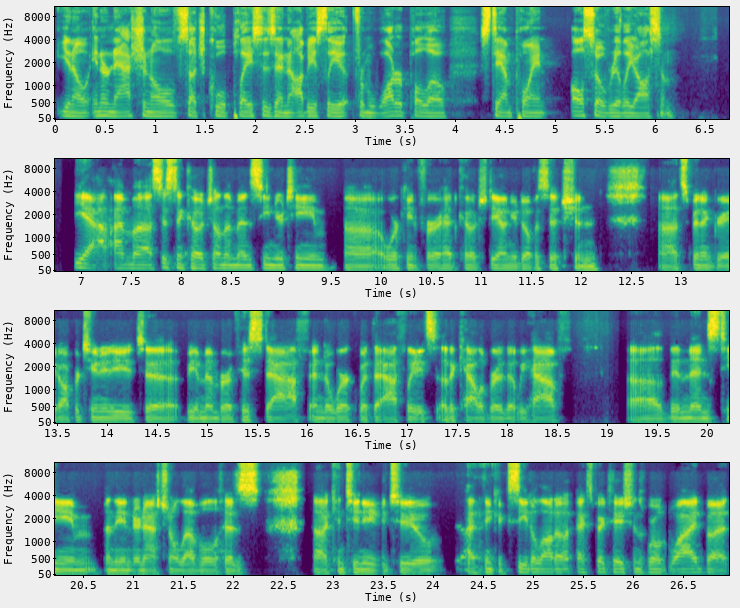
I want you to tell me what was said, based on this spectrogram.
You know, international, such cool places, and obviously from a water polo standpoint, also really awesome. Yeah, I'm an assistant coach on the men's senior team, uh, working for head coach Dejan Udovicic, and uh, it's been a great opportunity to be a member of his staff and to work with the athletes of the caliber that we have. Uh, the men's team and the international level has uh, continued to, I think, exceed a lot of expectations worldwide. But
